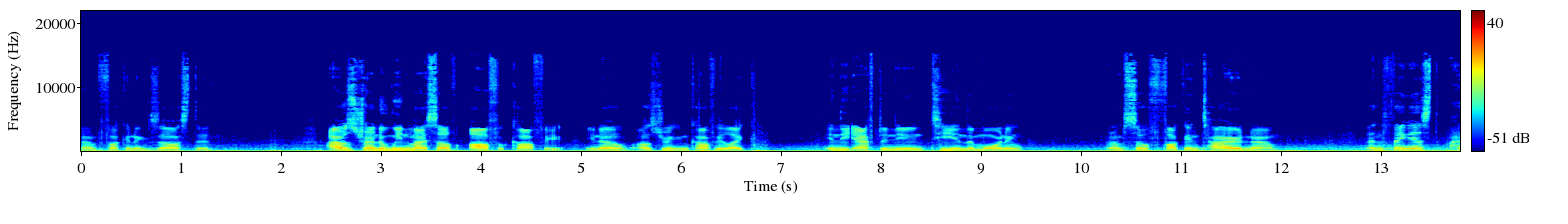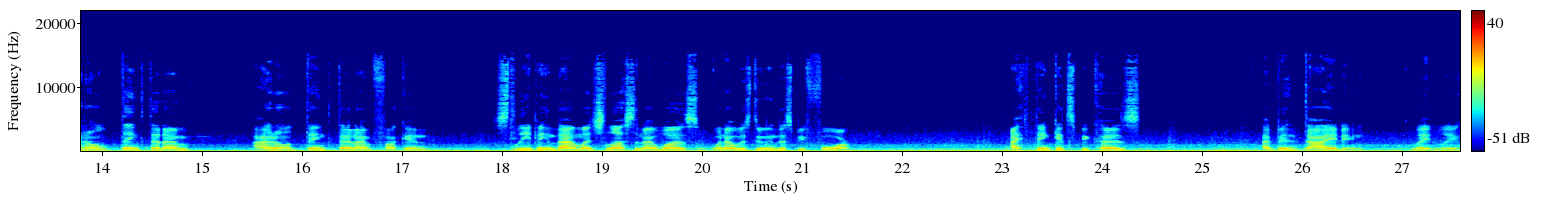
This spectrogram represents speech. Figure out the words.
I'm fucking exhausted. I was trying to wean myself off of coffee, you know? I was drinking coffee like in the afternoon, tea in the morning. But I'm so fucking tired now. And the thing is, I don't think that I'm I don't think that I'm fucking sleeping that much less than I was when I was doing this before. I think it's because I've been dieting lately.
